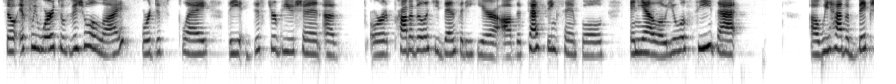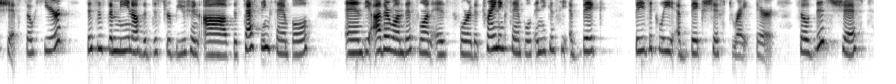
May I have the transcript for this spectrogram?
So if we were to visualize or display the distribution of or probability density here of the testing samples in yellow, you will see that uh, we have a big shift. So here, this is the mean of the distribution of the testing samples. And the other one, this one is for the training samples. And you can see a big, basically a big shift right there. So this shift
